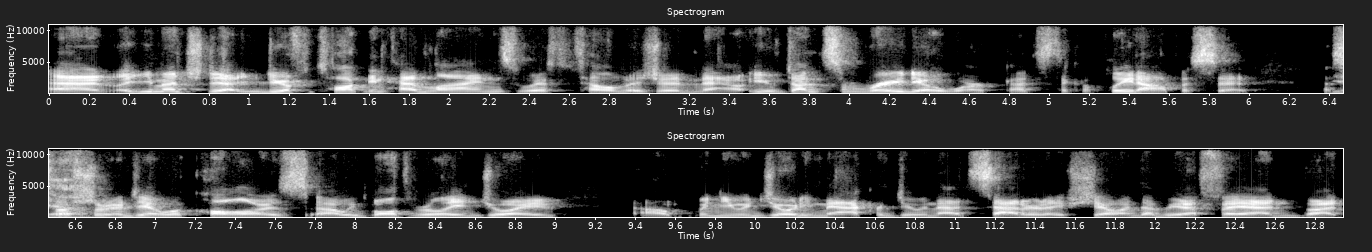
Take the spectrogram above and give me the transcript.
And like you mentioned, yeah, you do have to talk in headlines with television. Now you've done some radio work. That's the complete opposite, especially yeah. when dealing with callers. Uh, we both really enjoyed uh, when you and Jody Mac were doing that Saturday show on WFAN. But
